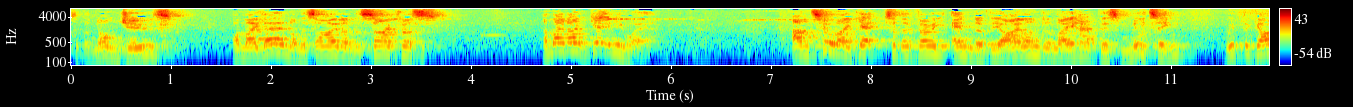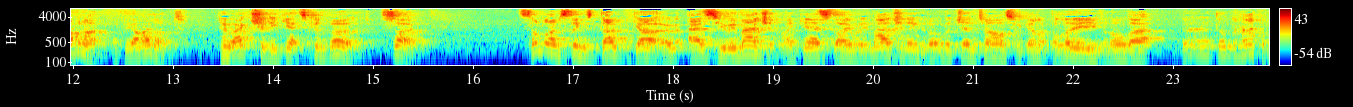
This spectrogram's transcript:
to the non-Jews, and they land on this island of Cyprus, and they don't get anywhere until they get to the very end of the island and they have this meeting with the governor of the island who actually gets converted. So, sometimes things don't go as you imagine. I guess they were imagining that all the Gentiles were going to believe and all that. No, it doesn't happen.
